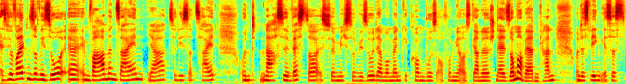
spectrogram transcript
also wir wollten sowieso äh, im Warmen sein, ja, zu dieser Zeit. Und nach Silvester ist für mich sowieso der Moment gekommen, wo es auch von mir aus gerne schnell Sommer werden kann. Und deswegen ist es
